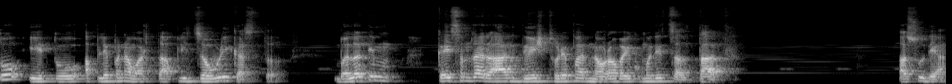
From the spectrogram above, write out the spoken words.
तो येतो आपलेपणा वाटतं आपली जवळीक असतं. भलं ते काही समजा राग द्वेष थोडेफार नवरा बायकोमध्ये चालतात. असू द्या.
